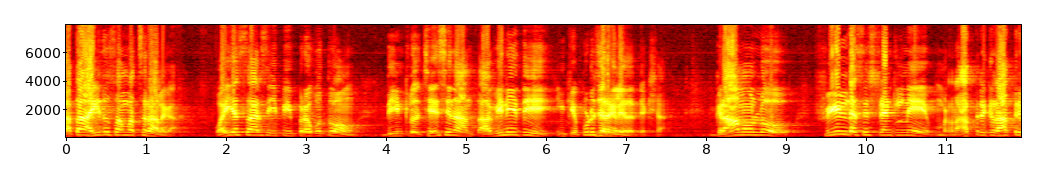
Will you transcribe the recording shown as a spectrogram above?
గత ఐదు సంవత్సరాలుగా వైఎస్ఆర్సిపి ప్రభుత్వం దీంట్లో చేసిన అంత అవినీతి ఇంకెప్పుడు జరగలేదు అధ్యక్ష. గ్రామంలో ఫీల్డ్ అసిస్టెంట్లని రాత్రికి రాత్రి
